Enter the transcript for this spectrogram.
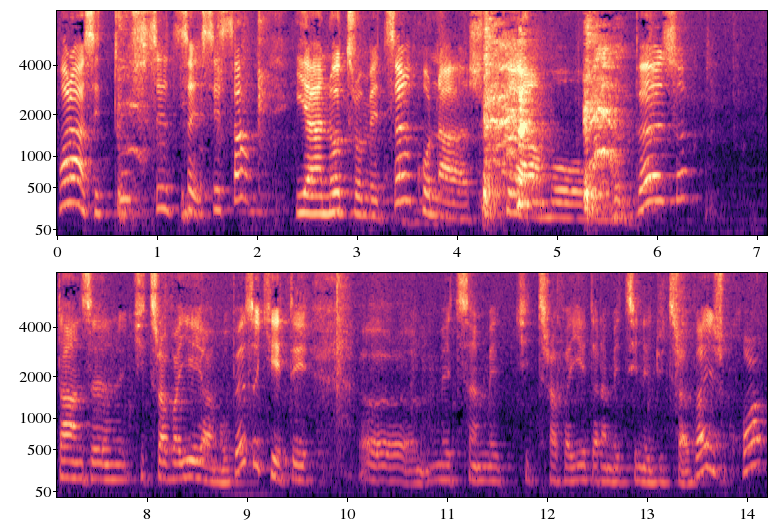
Voilà, c'est tout. c'est- ça. Il y a un autre médecin qu'on a chopé à Maubeuge, dans un, qui travaillait à Maubeuge, qui était euh, médecin qui travaillait dans la médecine et du travail, je crois.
